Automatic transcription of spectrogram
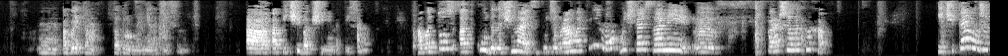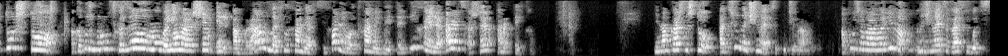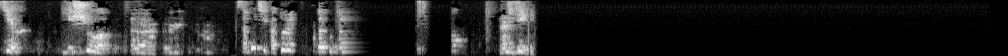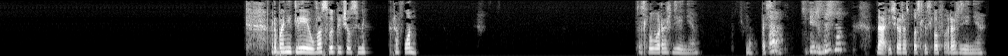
об этом подробно не написано а о печи вообще не написано. А вот то, откуда начинается путь Авраама Вину, мы читаем с вами э, Параше Лехлыха. И читаем уже то, что Акадуш Бару сказал ему «Вайом Арашем Эль Авраам, Лехлыха Мерцихами, Ватхами Бейтавиха, Эль Арец Ашер Арэка». И нам кажется, что отсюда начинается путь Авраама. А путь Авраама Вина начинается, кажется, вот с тех еще э, событий, которые только рождение. Рабанит Лея, у вас выключился микрофон. Это слово рождения. спасибо. Да? Теперь слышно? Да, еще раз после слов рождения.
